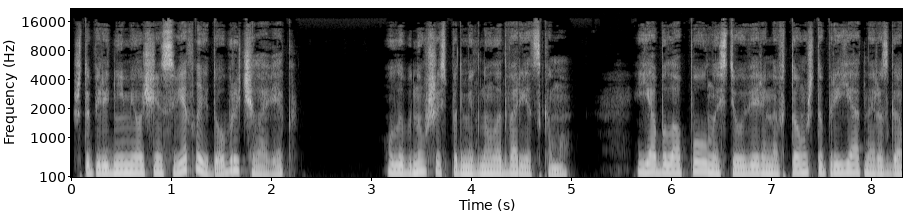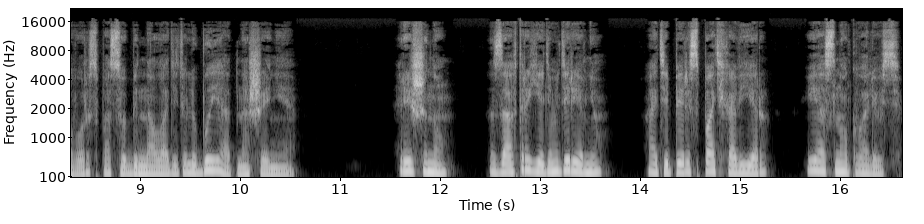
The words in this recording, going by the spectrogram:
что перед ними очень светлый и добрый человек». Улыбнувшись, подмигнула дворецкому. Я была полностью уверена в том, что приятный разговор способен наладить любые отношения. «Решено. Завтра едем в деревню. А теперь спать, Хавьер. Я с ног валюсь».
